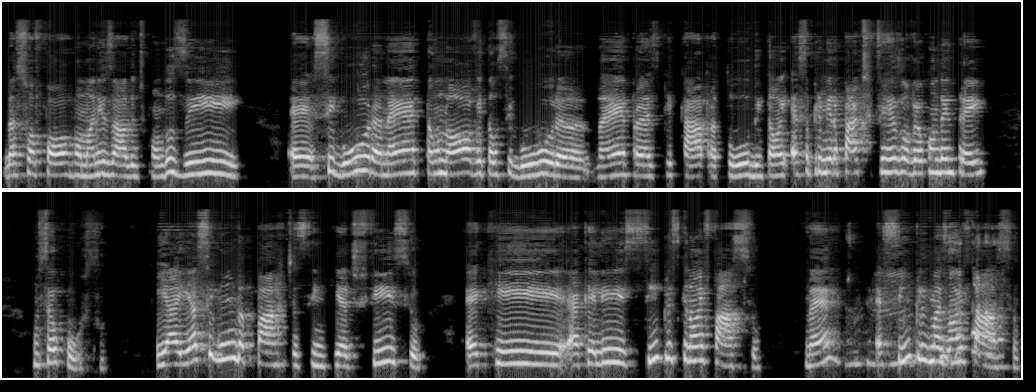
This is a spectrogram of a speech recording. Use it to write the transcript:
da sua forma humanizada de conduzir, é, segura, né, tão nova e tão segura, né, para explicar para tudo. Então, essa primeira parte se resolveu quando entrei no seu curso. E aí a segunda parte, assim, que é difícil, é que é aquele simples que não é fácil, né? É simples, mas não é fácil.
